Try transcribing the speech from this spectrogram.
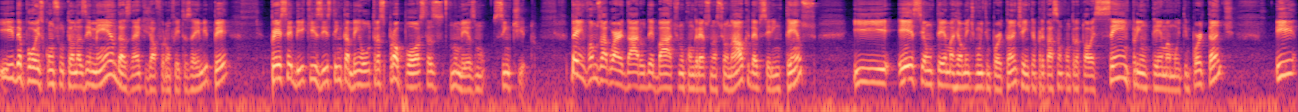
E depois, consultando as emendas né, que já foram feitas à MP, percebi que existem também outras propostas no mesmo sentido. Bem, vamos aguardar o debate no Congresso Nacional, que deve ser intenso. E esse é um tema realmente muito importante. A interpretação contratual é sempre um tema muito importante. E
